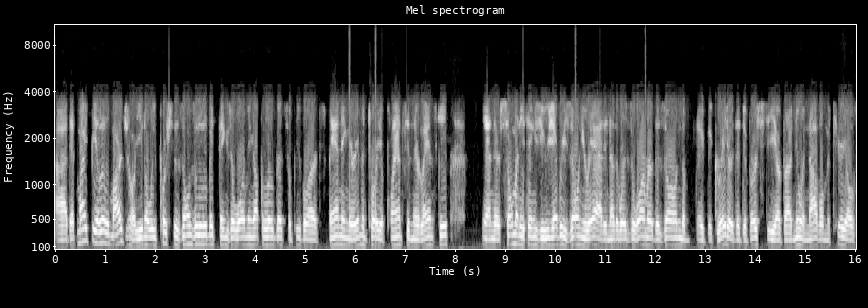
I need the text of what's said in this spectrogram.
Uh, that might be a little marginal. You know, we push the zones a little bit. Things are warming up a little bit, so people are expanding their inventory of plants in their landscape and there's so many things you every zone you add. In other words the warmer the zone the the, the greater the diversity of uh, new and novel materials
